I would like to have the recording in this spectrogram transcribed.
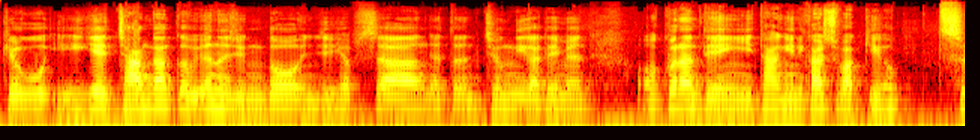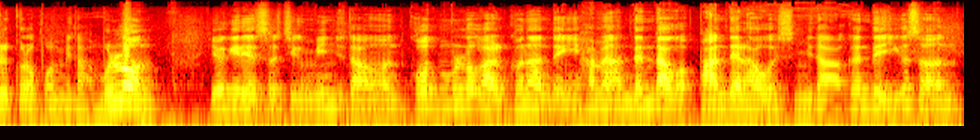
결국 이게 장관급이 어느 정도 이제 협상 어떤 정리가 되면 어, 권한 대행이 당연히 갈 수밖에 없을 거로 봅니다. 물론 여기에 대해서 지금 민주당은 곧 물러갈 권한 대행이 하면 안 된다고 반대를 하고 있습니다. 그런데 이것은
